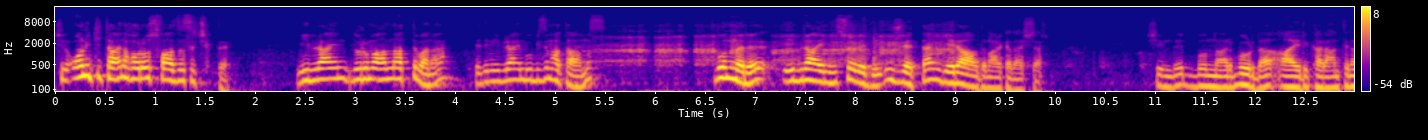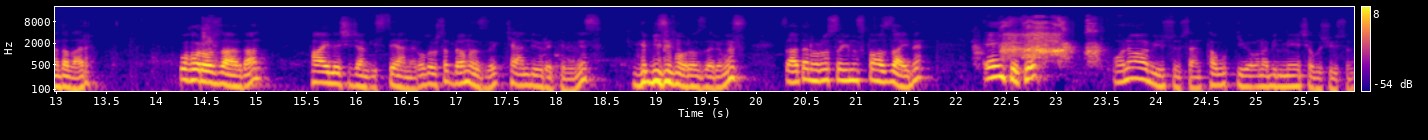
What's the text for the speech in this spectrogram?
Şimdi 12 tane horoz fazlası çıktı. İbrahim durumu anlattı bana. Dedim İbrahim bu bizim hatamız. Bunları İbrahim'in söylediği ücretten geri aldım arkadaşlar. Şimdi bunlar burada ayrı karantinadalar. Bu horozlardan paylaşacağım isteyenler olursa damızlık kendi üretimimiz. Bizim horozlarımız. Zaten horoz sayımız fazlaydı. En kötü o ne yapıyorsun sen? Tavuk gibi ona binmeye çalışıyorsun.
